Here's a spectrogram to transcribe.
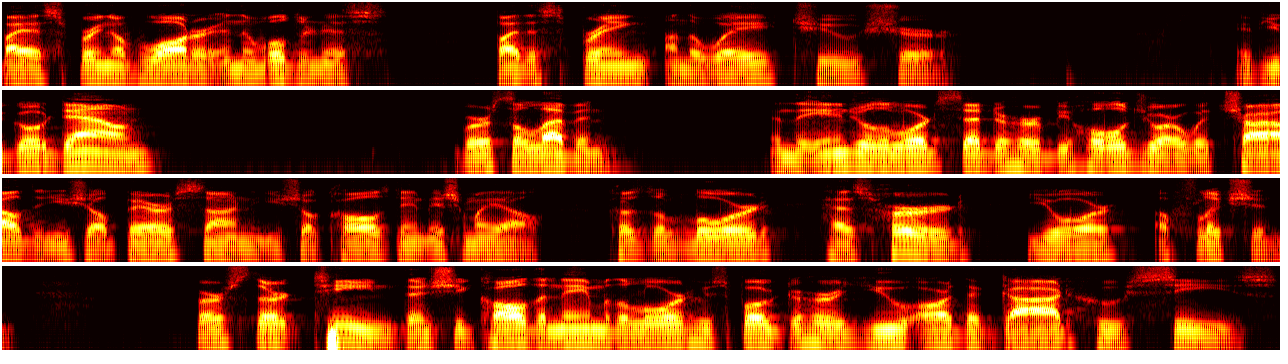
by a spring of water in the wilderness, by the spring on the way to Shur. If you go down, verse 11. And the angel of the Lord said to her, Behold, you are with child, and you shall bear a son. You shall call his name Ishmael, because the Lord has heard your affliction. Verse 13. Then she called the name of the Lord who spoke to her, You are the God who sees.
